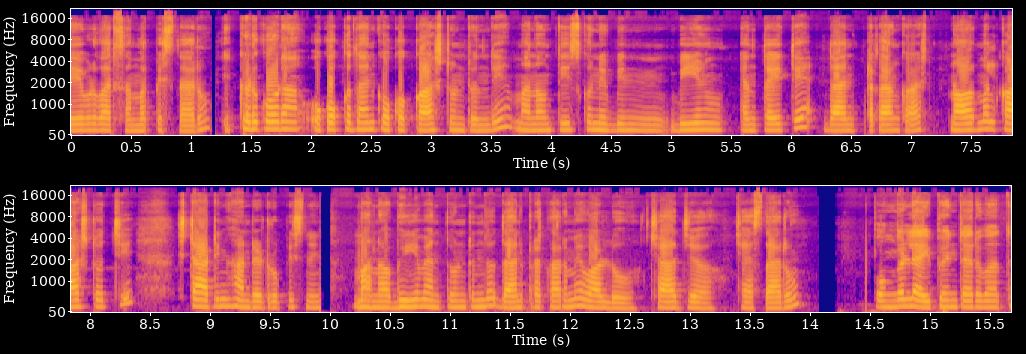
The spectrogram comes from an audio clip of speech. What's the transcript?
దేవుడు వారికి సమర్పిస్తారు. ఇక్కడ కూడా ఒక్కొక్క దానికి ఒక్కొక్క కాస్ట్ ఉంటుంది. మనం తీసుకునే బియ్యం ఎంత అయితే దాని ప్రకారం కాస్ట్ నార్మల్ కాస్ట్ వచ్చి స్టార్టింగ్ హండ్రెడ్ రూపీస్ నుంచి మన బియ్యం ఎంత ఉంటుందో దాని ప్రకారమే వాళ్ళు ఛార్జ్ చేస్తారు. పొంగళ్ళు అయిపోయిన తర్వాత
